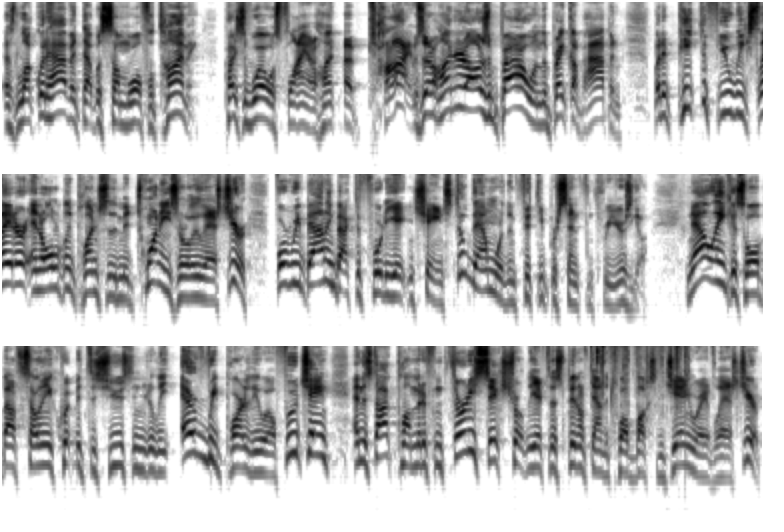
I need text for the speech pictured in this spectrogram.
As luck would have it, that was some awful timing. Price of oil was flying at a high. It was at $100 a barrel when the breakup happened. But it peaked a few weeks later and ultimately plunged to the mid 20s early last year before rebounding back to 48 and change, still down more than 50% from three years ago. Now Inc. is all about selling equipment that's used in nearly every part of the oil food chain, and the stock plummeted from 36 shortly after the spinoff down to 12 bucks in January of last year.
